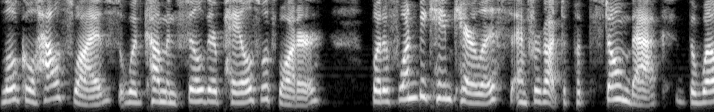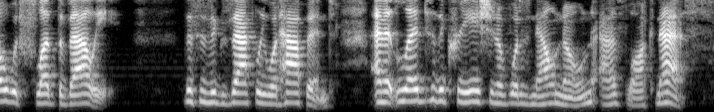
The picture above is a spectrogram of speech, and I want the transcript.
Local housewives would come and fill their pails with water, but if one became careless and forgot to put the stone back, the well would flood the valley. This is exactly what happened, and it led to the creation of what is now known as Loch Ness.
